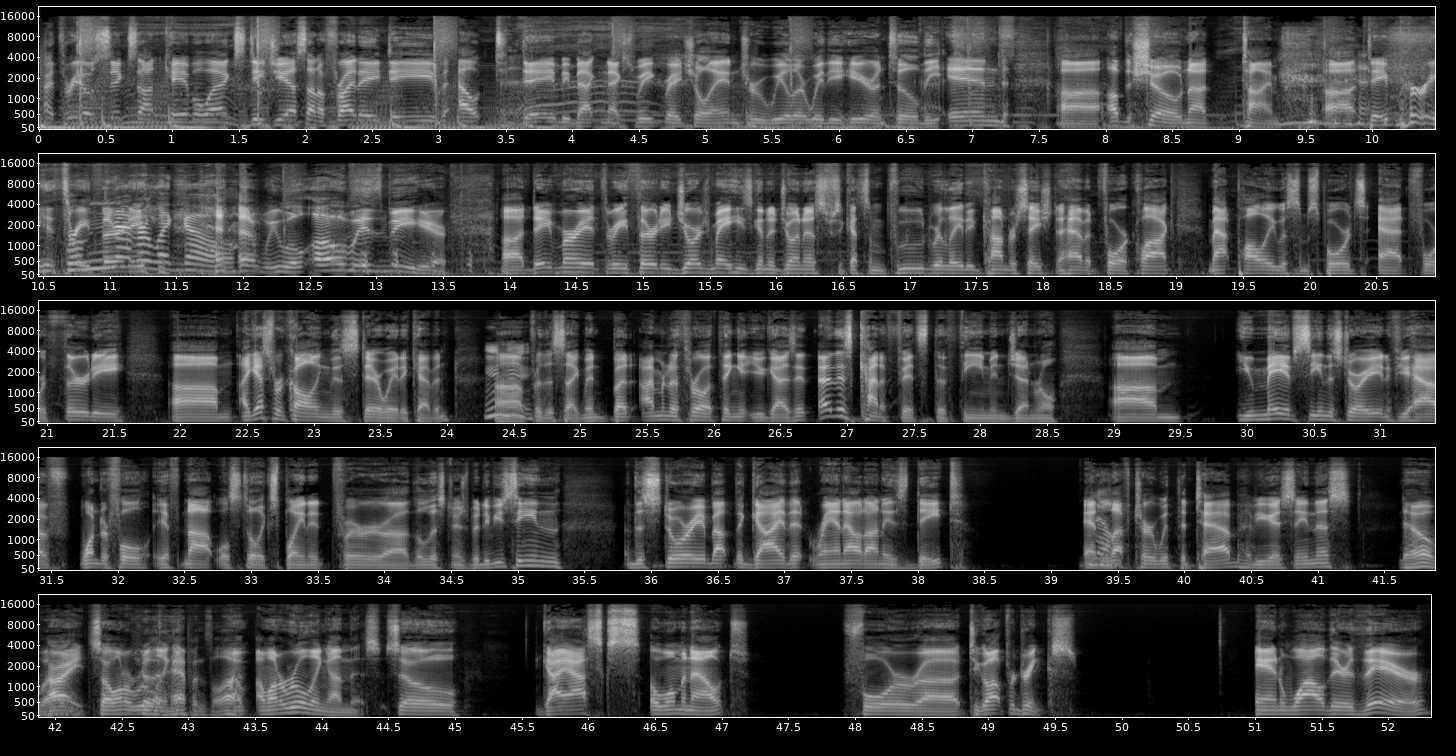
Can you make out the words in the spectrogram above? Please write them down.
All right, 306 on KMOX, DGS on a Friday. Dave out today. Be back next week. Rachel, Andrew Wheeler with you here until the end uh, of the show, not time. Uh, Dave Murray at 3.30. We'll never let go. we will always be here. Uh, Dave Murray at 3.30. George Mahe, he's going to join us. We've got some food-related conversation to have at 4 o'clock. Matt Pauley with some sports at 4.30. Um, I guess we're calling this Stairway to Kevin uh, Mm-hmm. for the segment, but I'm going to throw a thing at you guys. It, uh, this kind of fits the theme in general. Um, you may have seen the story, and if you have, wonderful. If not, we'll still explain it for uh, the listeners. But have you seen the story about the guy that ran out on his date and No. left her with the tab? Have you guys seen this? No, but All right, so I want a I'm sure that ruling. happens a lot. I, I want a ruling on this. So, guy asks a woman out for uh, to go out for drinks, and while they're there,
